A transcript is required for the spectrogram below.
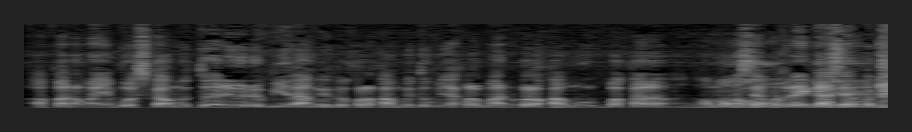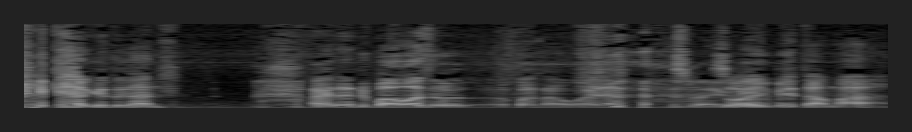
apa namanya bos kamu tuh tadi udah bilang gitu. Kalau kamu itu punya kelemahan kalau kamu bakal ngomong saya Ngomong, merdeka iya. saya merdeka gitu kan akhirnya dibawa tuh apa namanya. Suhaibit sama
